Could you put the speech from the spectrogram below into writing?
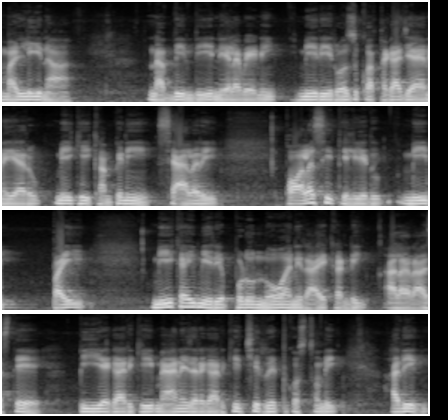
మళ్ళీనా నవ్వింది నీలవేణి. మీరు ఈరోజు కొత్తగా జాయిన్ అయ్యారు. మీకు ఈ కంపెనీ శాలరీ పాలసీ తెలియదు. మీపై మీకై మీరు ఎప్పుడూ నో అని రాయకండి. అలా రాస్తే పిఏ గారికి మేనేజర్ గారికి చిర్రెత్తుకొస్తుంది. అది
